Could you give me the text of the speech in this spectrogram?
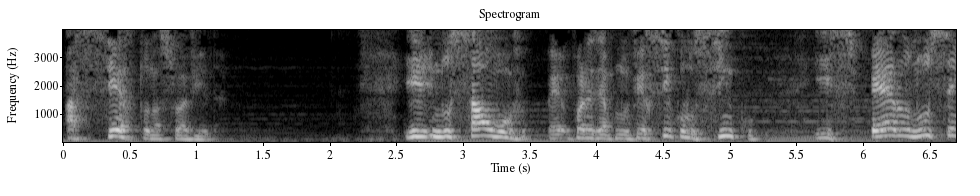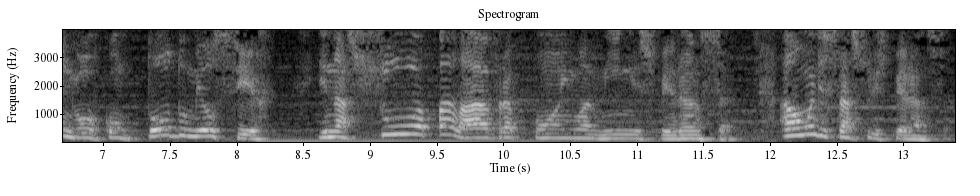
acerto na sua vida. E no Salmo, eh, por exemplo, no versículo 5, espero no Senhor com todo o meu ser, e na sua palavra ponho a minha esperança. Aonde está a sua esperança?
